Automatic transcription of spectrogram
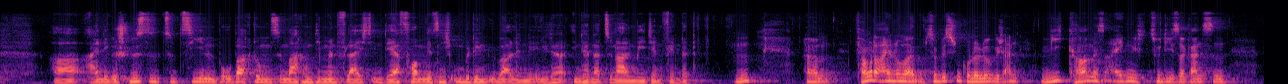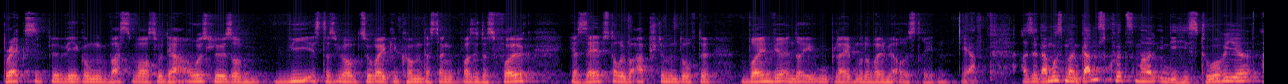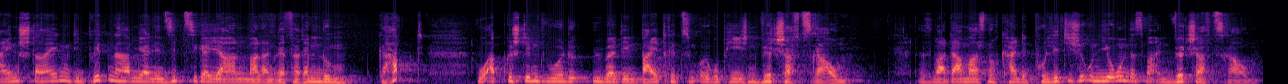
äh, einige Schlüsse zu ziehen und Beobachtungen zu machen, die man vielleicht in der Form jetzt nicht unbedingt überall in den internationalen Medien findet. Hm. Ähm, fangen wir doch eigentlich nochmal so ein bisschen chronologisch an. Wie kam es eigentlich zu dieser ganzen Brexit-Bewegung? Was war so der Auslöser? Wie ist das überhaupt so weit gekommen, dass dann quasi das Volk ja selbst darüber abstimmen durfte, wollen wir in der EU bleiben oder wollen wir austreten? Ja, also da muss man ganz kurz mal in die Historie einsteigen. Die Briten haben ja in den 70er Jahren mal ein Referendum gehabt wo abgestimmt wurde über den Beitritt zum europäischen Wirtschaftsraum. Das war damals noch keine politische Union, das war ein Wirtschaftsraum.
